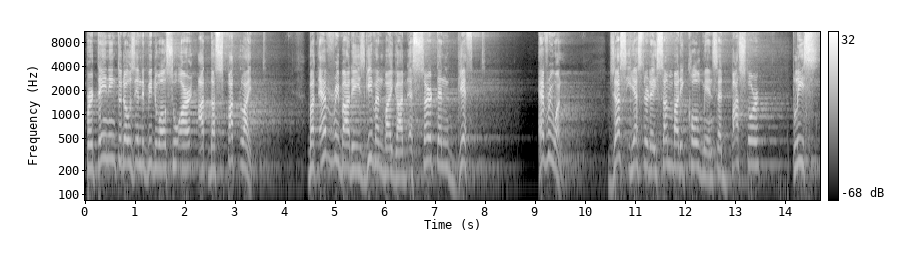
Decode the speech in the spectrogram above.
pertaining to those individuals who are at the spotlight. But everybody is given by God a certain gift. Everyone. Just yesterday, somebody called me and said, Pastor, please,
